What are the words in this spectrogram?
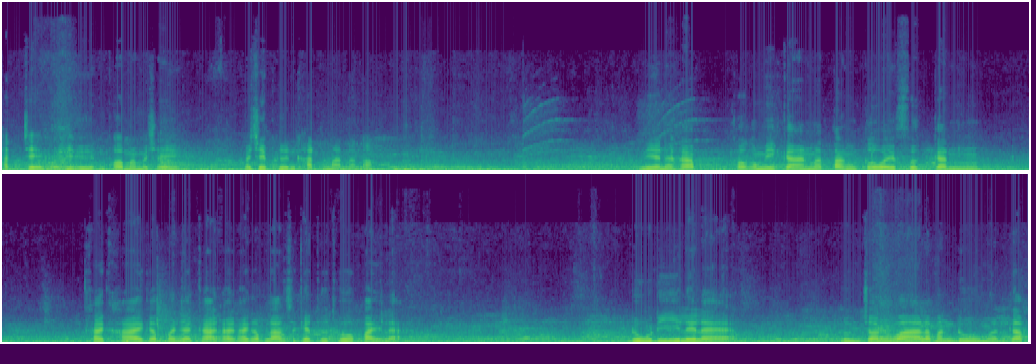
ชัดเจนกว่าที่อื่น เพราะมันไม่ใช่ไม่ใช่พื้นขัดมันนะเนาะเนี่ยนะครับเขาก็มีการมาตั้งกลวยฝึกกันคล้ายๆ กับบรรยากาศคล้ายๆกับลานสเก็ตทั่วๆไปแหละ ดูดีเลยแหละลุงจอนว่าแล้วมันดูเหมือนกับ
